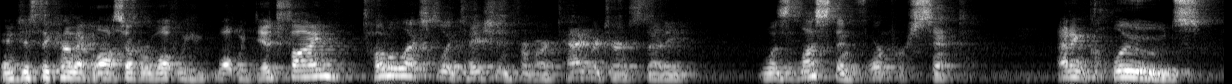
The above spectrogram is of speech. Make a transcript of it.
And just to kind of gloss over what we, what we did find, total exploitation from our tag return study was less than 4%. That includes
